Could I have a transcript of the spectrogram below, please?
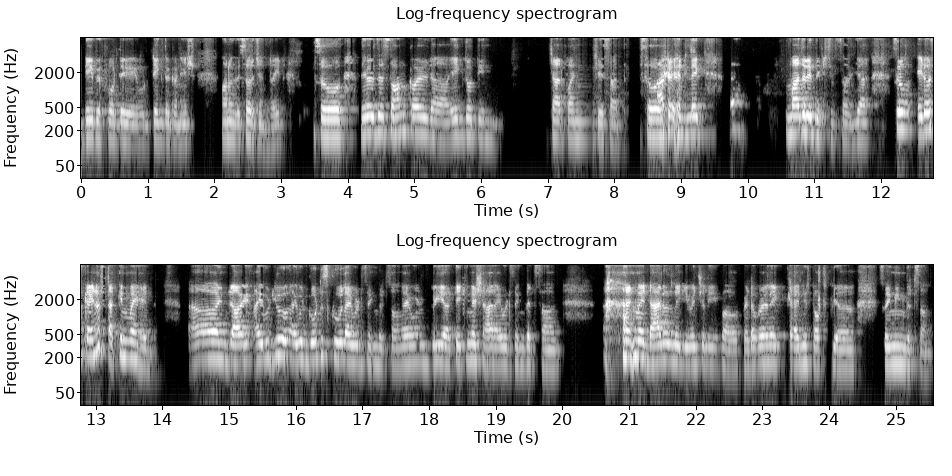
day before they would take the Ganesh on a Visarjan, right? So there was this song called uh, Ek Do Teen Char Panch Sat. So and like Madhuri Dixit song, yeah. So it was kind of stuck in my head. Uh, and I, I would you I would go to school, I would sing that song. I would be uh, taking a shower, I would sing that song. and my dad was like eventually uh, fed up, like, can you stop uh, singing that song?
